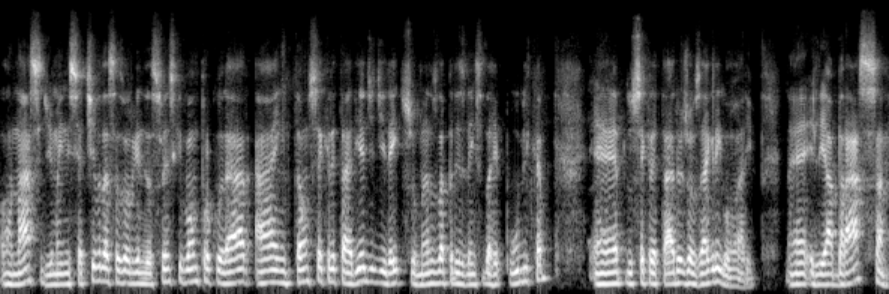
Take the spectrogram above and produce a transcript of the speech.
Ela nasce de uma iniciativa dessas organizações que vão procurar a então Secretaria de Direitos Humanos da Presidência da República é, do secretário José Grigori. É, ele abraça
